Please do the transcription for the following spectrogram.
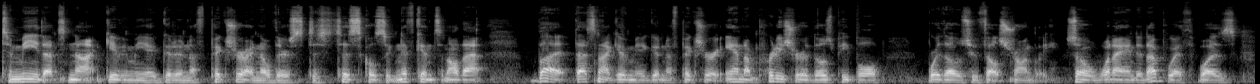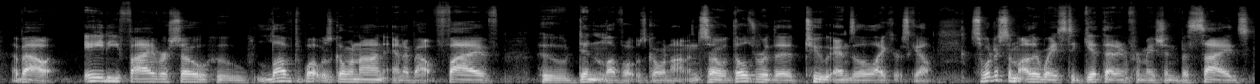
to me that's not giving me a good enough picture. I know there's statistical significance and all that, but that's not giving me a good enough picture. And I'm pretty sure those people were those who felt strongly. So what I ended up with was about 85 or so who loved what was going on, and about five who didn't love what was going on. And so those were the two ends of the Likert scale. So, what are some other ways to get that information besides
